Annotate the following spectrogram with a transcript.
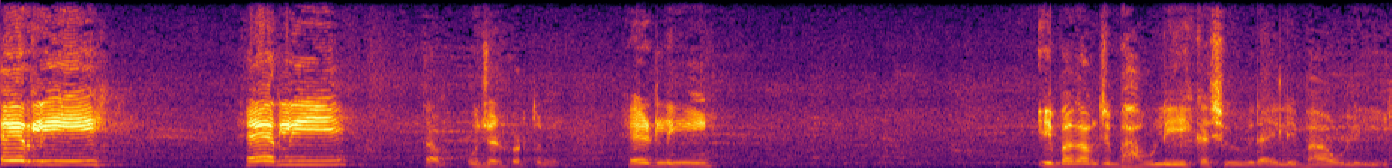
हेरली हेरली. थांब उजेड करतो मी. हेरली. ही बघा आमची भावली कशी उभी राहिली भावली.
